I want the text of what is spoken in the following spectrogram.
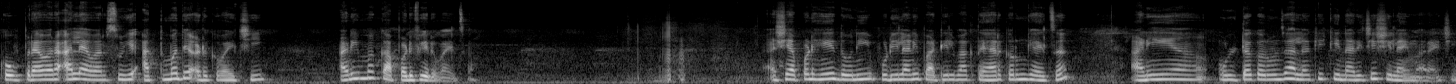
कोपऱ्यावर आल्यावर सुई आतमध्ये अडकवायची आणि मग कापड फिरवायचं. असे आपण हे दोन्ही पुढील आणि पाटील भाग तयार करून घ्यायचं आणि उलटं करून झालं की किनारीची शिलाई मारायची.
